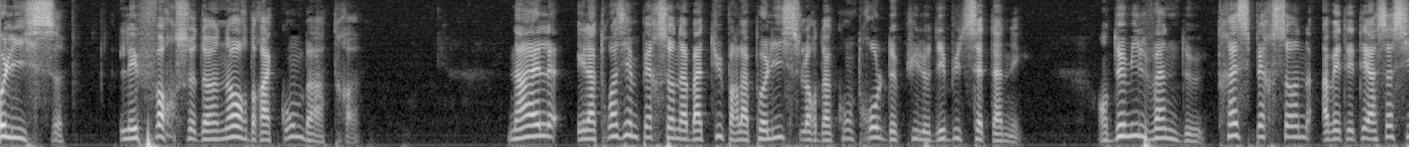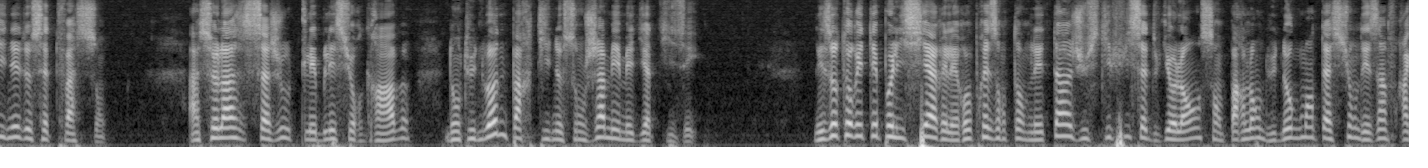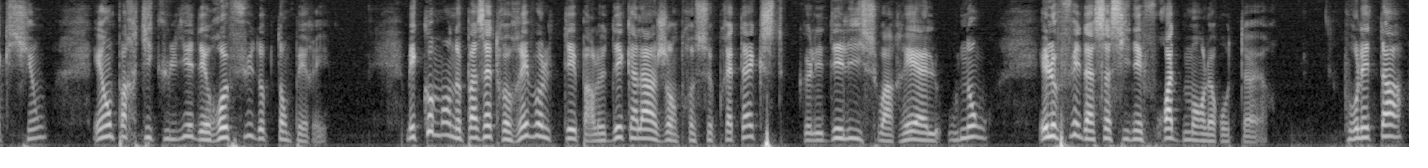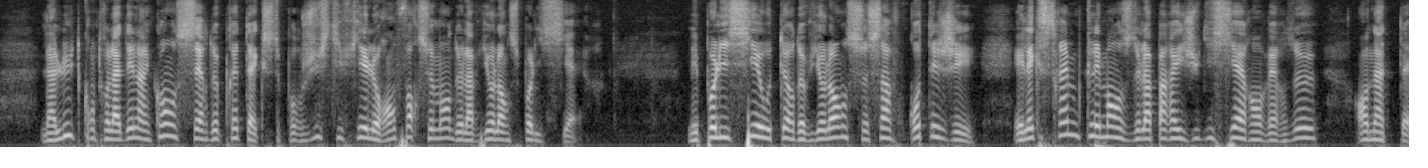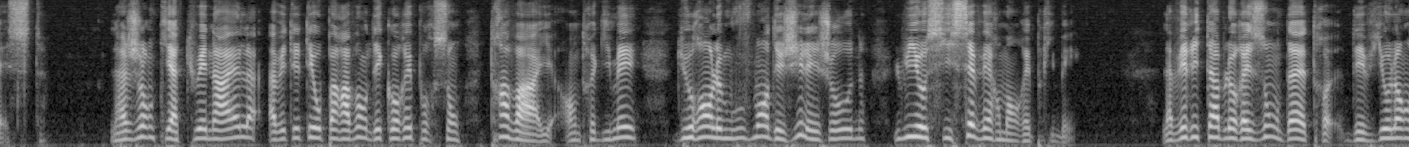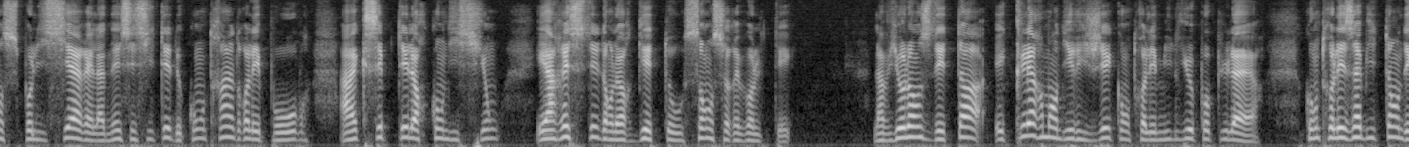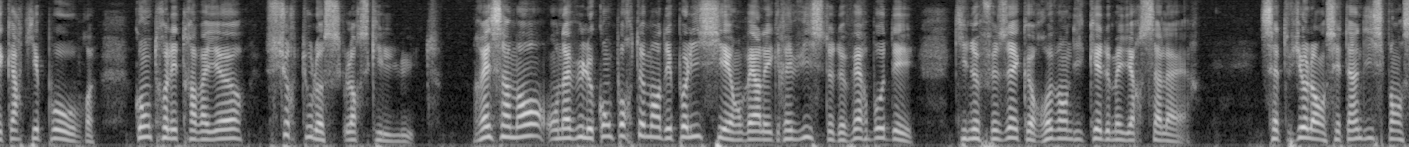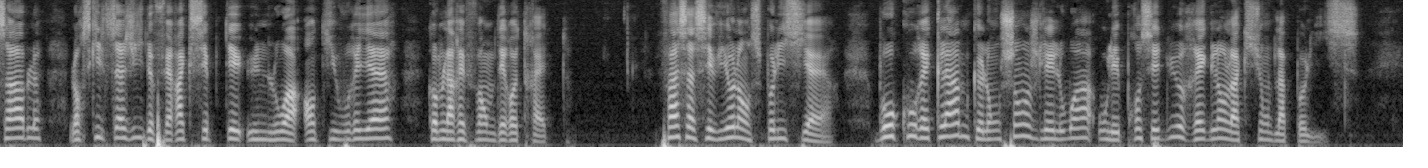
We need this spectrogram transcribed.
Police, les forces d'un ordre à combattre. Naël est la troisième personne abattue par la police lors d'un contrôle depuis le début de cette année. En 2022, 13 personnes avaient été assassinées de cette façon. À cela s'ajoutent les blessures graves, dont une bonne partie ne sont jamais médiatisées. Les autorités policières et les représentants de l'État justifient cette violence en parlant d'une augmentation des infractions et en particulier des refus d'obtempérer. Mais comment ne pas être révolté par le décalage entre ce prétexte, que les délits soient réels ou non, et le fait d'assassiner froidement leur auteur? Pour l'État, la lutte contre la délinquance sert de prétexte pour justifier le renforcement de la violence policière. Les policiers auteurs de violences se savent protégés, et l'extrême clémence de l'appareil judiciaire envers eux en atteste. L'agent qui a tué Naël avait été auparavant décoré pour son travail, entre guillemets, durant le mouvement des Gilets jaunes, lui aussi sévèrement réprimé. La véritable raison d'être des violences policières est la nécessité de contraindre les pauvres à accepter leurs conditions et à rester dans leur ghetto sans se révolter. La violence d'État est clairement dirigée contre les milieux populaires, contre les habitants des quartiers pauvres, contre les travailleurs, surtout lorsqu'ils luttent. Récemment, on a vu le comportement des policiers envers les grévistes de Verbaudet, qui ne faisaient que revendiquer de meilleurs salaires. Cette violence est indispensable lorsqu'il s'agit de faire accepter une loi anti-ouvrière comme la réforme des retraites. Face à ces violences policières, Beaucoup réclament que l'on change les lois ou les procédures réglant l'action de la police.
